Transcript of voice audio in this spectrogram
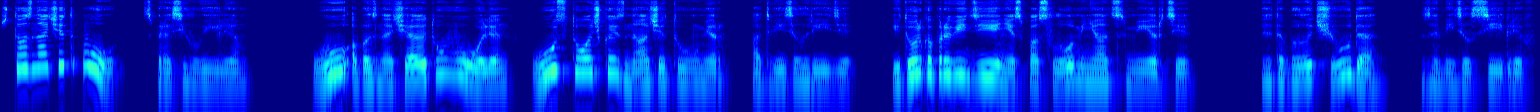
«Что значит «У»?» – спросил Уильям. «У» обозначает «уволен», «У» с точкой значит «умер», – ответил Риди. «И только провидение спасло меня от смерти». «Это было чудо», – заметил Сигрев.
